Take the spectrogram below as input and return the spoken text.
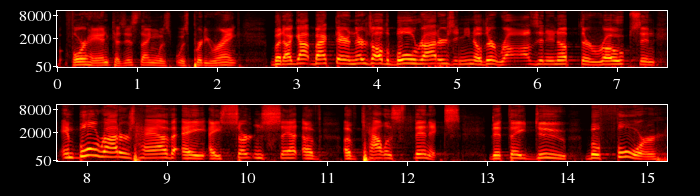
beforehand because this thing was, was pretty rank. But I got back there and there's all the bull riders and you know they're rosining up their ropes and and bull riders have a, a certain set of of calisthenics that they do before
